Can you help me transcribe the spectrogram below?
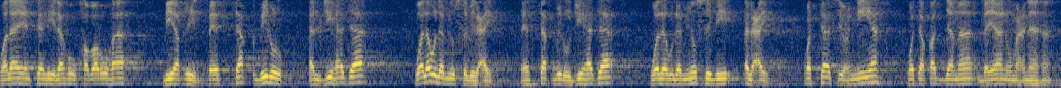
ولا ينتهي له خبرها بيقين. فيستقبل الجهة ولو لم يصب العين فيستقبل الجهة ولو لم يصب العين. والتاسع النية وتقدم بيان معناها.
